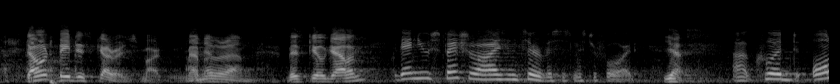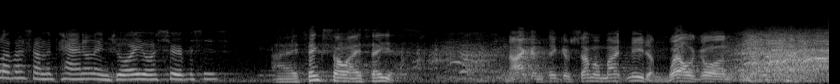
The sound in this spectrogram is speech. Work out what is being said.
Don't be discouraged, Martin. I never am. Miss Kilgallen? Then you specialize in services, Mr. Ford. Yes. Uh, could all of us on the panel enjoy your services? I think so. I say yes. And I can think of some who might need them. Well, go on.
